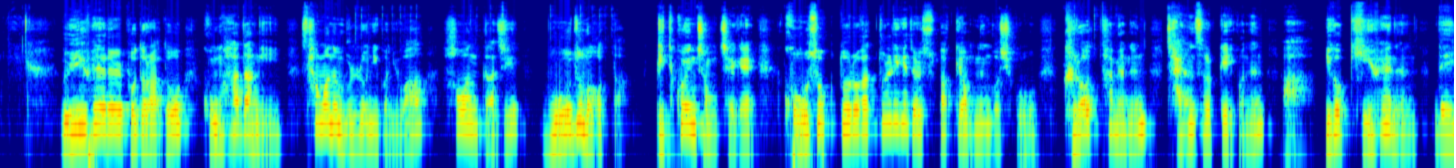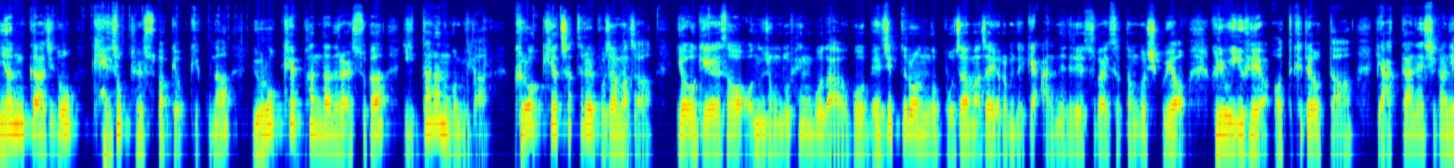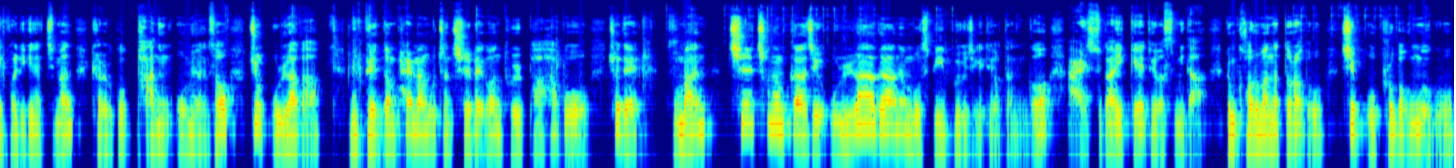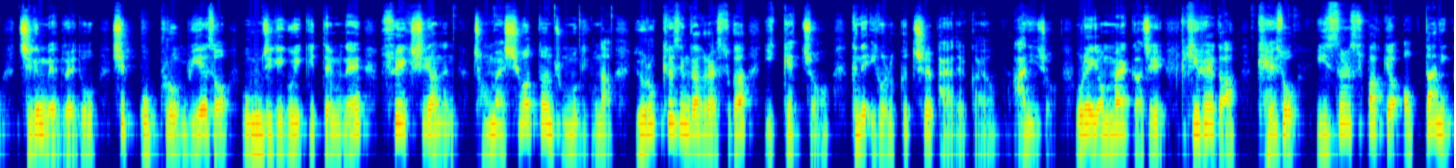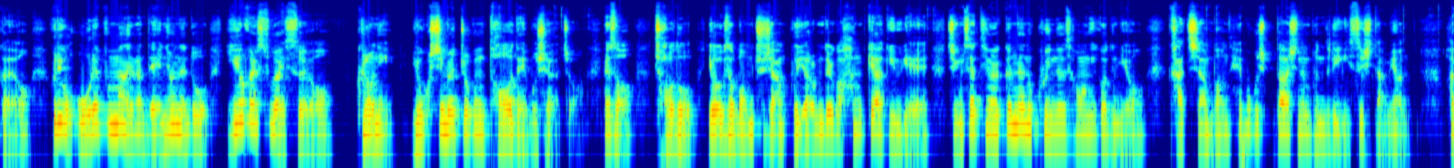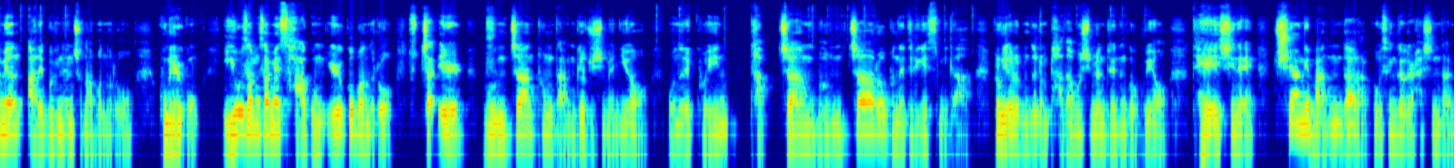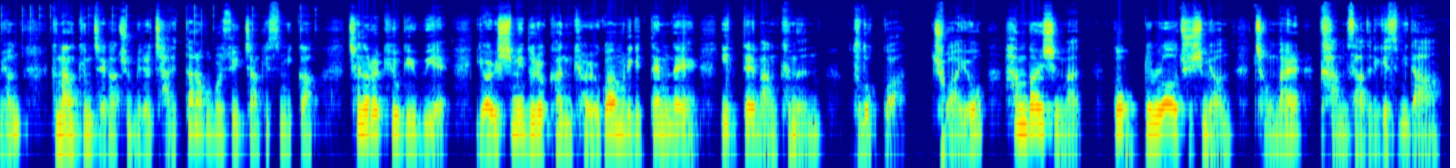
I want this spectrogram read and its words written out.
의회를 보더라도 공화당이 상원은 물론이거니와 하원까지 모두 먹었다. 비트코인 정책에 고속도로가 뚫리게 될 수밖에 없는 것이고 그렇다면은 자연스럽게 이거는 아 이거 기회는 내년까지도 계속 될 수밖에 없겠구나 이렇게 판단을 할 수가 있다라는 겁니다. 그렇게 차트를 보자마자 여기에서 어느 정도 횡보 나오고 매집 들어오는 거 보자마자 여러분들께 안내 드릴 수가 있었던 것이고요. 그리고 이후에 어떻게 되었다? 약간의 시간이 걸리긴 했지만 결국 반응 오면서 쭉 올라가 목표했던 89,700원 돌파하고 최대 9만 7천 원까지 올라가는 모습이 보여지게 되었다는 거 알 수가 있게 되었습니다. 그럼 걸음만 났더라도 15% 먹은 거고 지금 매도해도 15% 위에서 움직이고 있기 때문에 수익 실현은 정말 쉬웠던 종목이구나 이렇게 생각을 할 수가 있겠죠. 근데 이걸로 끝을 봐야 될까요? 아니죠. 올해 연말까지 기회가 계속 있을 수밖에 없다니까요. 그리고 올해뿐만 아니라 내년에도 이어갈 수가 있어요. 그러니 욕심을 조금 더 내보셔야죠. 그래서 저도 여기서 멈추지 않고 여러분들과 함께하기 위해 지금 세팅을 끝내놓고 있는 상황이거든요. 같이 한번 해보고 싶다 하시는 분들이 있으시다면 화면 아래 보이는 전화번호로 010-2533-4019번으로 숫자 1 문자 한 통 남겨주시면요. 오늘의 코인 답장 문자로 보내드리겠습니다. 그럼 여러분들은 받아보시면 되는 거고요. 대신에 취향에 맞는다라고 생각을 하신다면 그만큼 제가 준비를 잘했다라고 볼 수 있지 않겠습니까? 채널을 키우기 위해 열 심히 노력한 결과물이기 때문에 이때만큼은 구독과 좋아요 한 번씩만 꼭 눌러주시면 정말 감사드리겠습니다.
